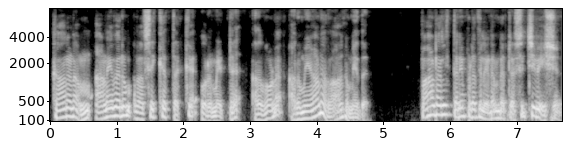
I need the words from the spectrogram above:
காரணம் அனைவரும் ரசிக்கத்தக்க ஒரு மெட்டு. அதுபோல அருமையான ராகம் இது. பாடல் திரைப்படத்தில் இடம்பெற்ற சுச்சுவேஷன்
